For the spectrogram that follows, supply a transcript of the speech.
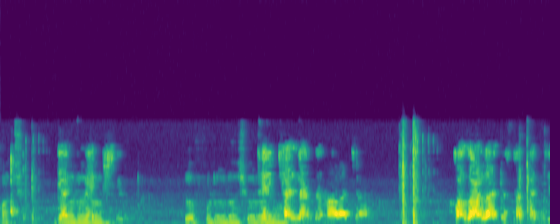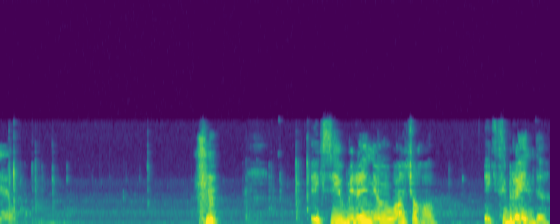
Kaç. Gel buraya Senin kellenden alacağım. Pazarlarda satacağım. Eksi bire iniyor vay çakal. Eksi bire indi.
